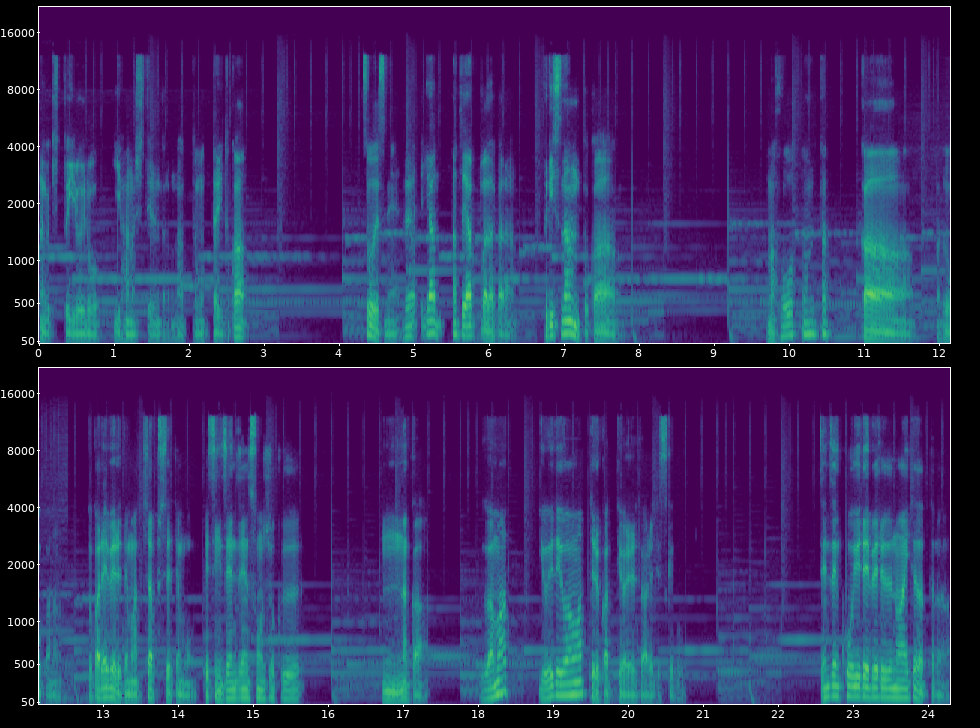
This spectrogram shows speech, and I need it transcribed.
なんかきっといろいろいい話してるんだろうなって思ったりとか、そうですね。で、や、あとやっぱだから、クリス・ダンとか、まあ、ホートンタッカーかどうかな。とかレベルでマッチアップしてても、別に全然遜色、うん、なんか、上回、余裕で上回ってるかって言われるとあれですけど、全然こういうレベルの相手だったら、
